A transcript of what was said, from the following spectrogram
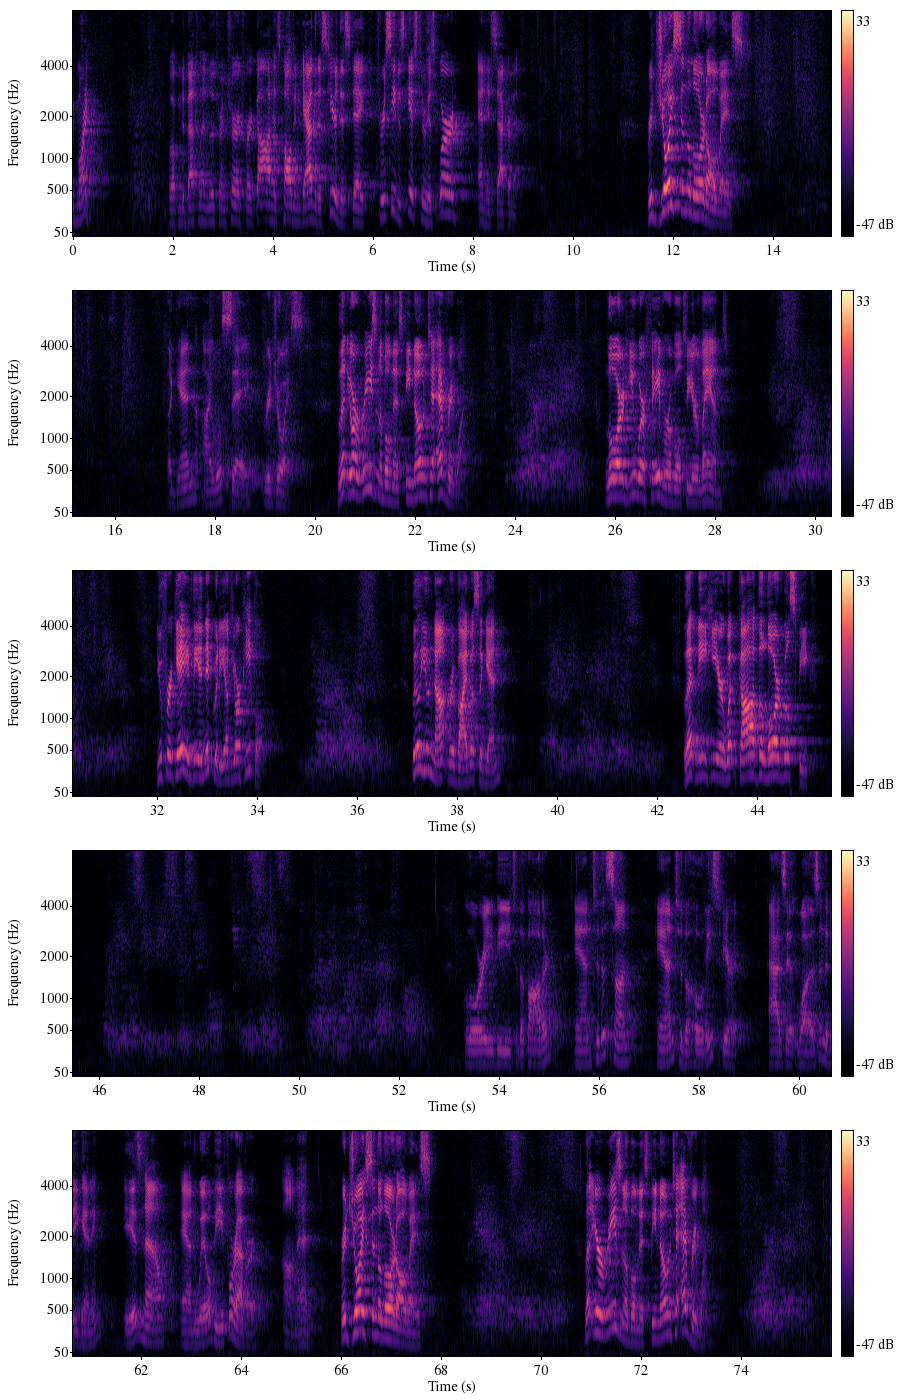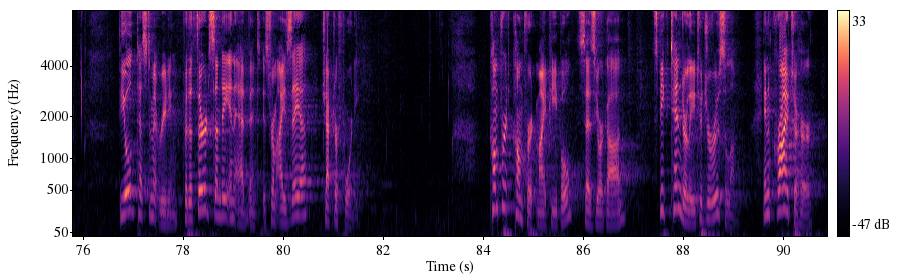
Good morning. Welcome to Bethlehem Lutheran Church, where God has called and gathered us here this day to receive his gifts through his word and his sacrament. Rejoice in the Lord always. Again, I will say, rejoice. Let your reasonableness be known to everyone. Lord, you were favorable to your land. You forgave the iniquity of your people. Will you not revive us again? Let me hear what God the Lord will speak. Glory be to the Father, and to the Son, and to the Holy Spirit, as it was in the beginning, is now, and will be forever. Amen. Rejoice in the Lord always. Let your reasonableness be known to everyone. The Old Testament reading for the third Sunday in Advent is from Isaiah chapter 40. Comfort, comfort, my people, says your God. Speak tenderly to Jerusalem, and cry to her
